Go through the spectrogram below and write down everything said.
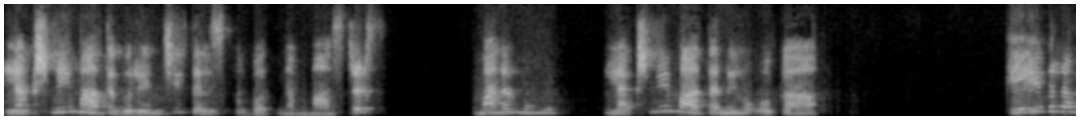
లక్ష్మీమాత గురించి తెలుసుకోబోతున్నాం. మాస్టర్స్ మనము లక్ష్మీమాతను ఒక కేవలం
